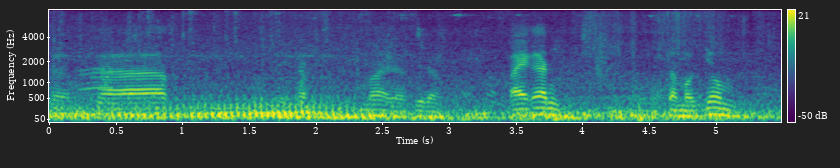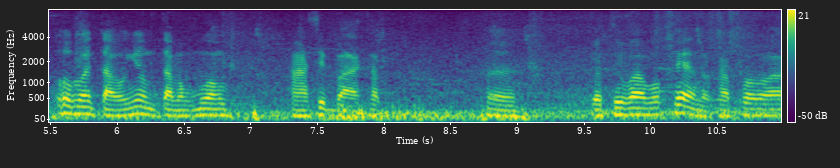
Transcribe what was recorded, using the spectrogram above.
ครับครับนี่ครับมาแล้วพี่น้องไปกันตำบักย่อมโอ้มันตำบักย่อมตำบักม่วง ห้าสิบบาทครับ เออก็ถือว่าบ่แพงหรอกครับ เพราะว่า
